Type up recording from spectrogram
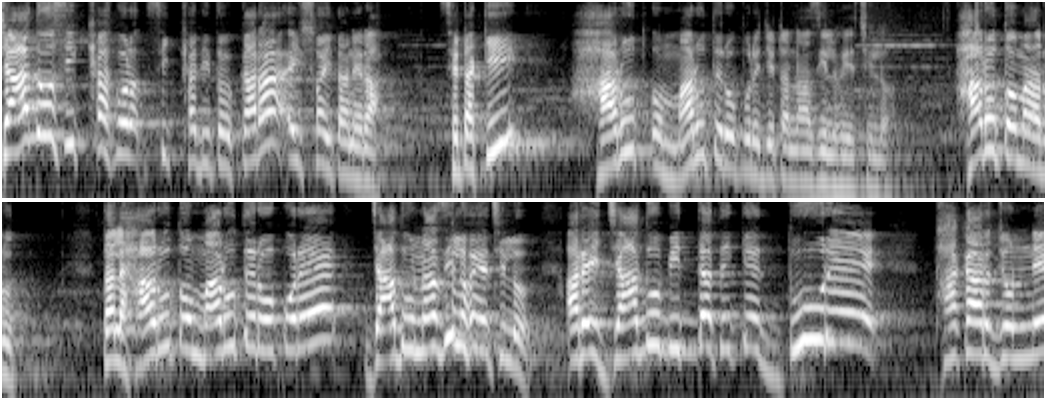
জাদু শিক্ষা শিক্ষা দিত কারা? এই শয়তানেরা। সেটা কি? হারুত ও মারুতের ওপরে যেটা নাজিল হয়েছিল। হারুত ও মারুত। তাহলে হারুত ও মারুতের ওপরে জাদু নাজিল হয়েছিল। আর এই জাদু বিদ্যা থেকে দূরে থাকার জন্যে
